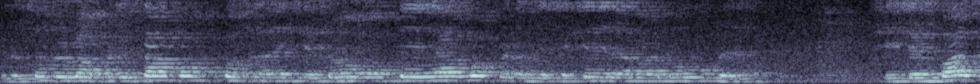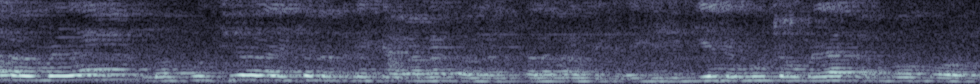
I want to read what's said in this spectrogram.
nosotros lo apretamos, cosa de que no bote agua, pero que te quede la mano húmeda. Si le falta humedad, no funciona, eso lo tenés que agarrar con la, práctica. Y si tiene mucha humedad, tampoco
